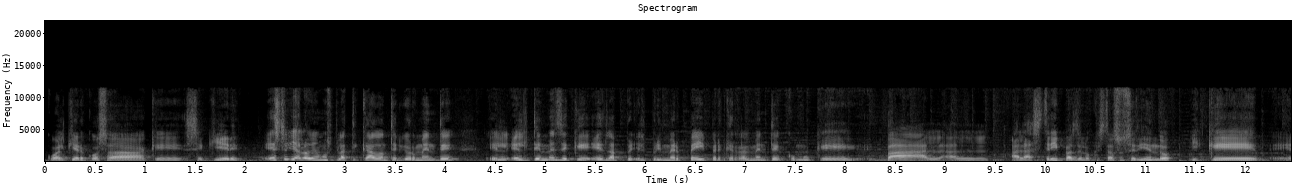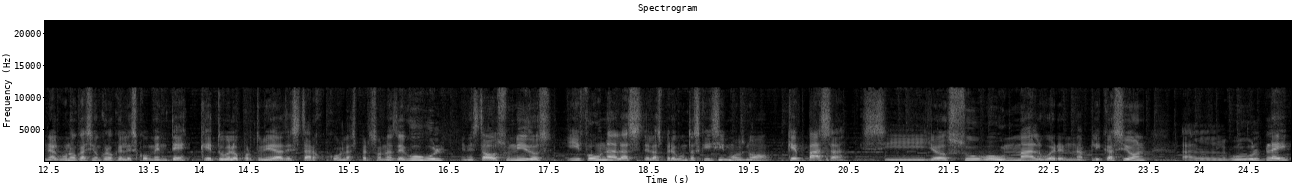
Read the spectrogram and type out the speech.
cualquier cosa que se quiere. Esto ya lo habíamos platicado anteriormente. El, tema es de que es el primer paper que realmente como que va a las tripas de lo que está sucediendo y que en alguna ocasión creo que les comenté que tuve la oportunidad de estar con las personas de Google en Estados Unidos y fue una de las, de las preguntas que hicimos, ¿no? ¿Qué pasa si yo subo un malware en una aplicación al Google Play,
